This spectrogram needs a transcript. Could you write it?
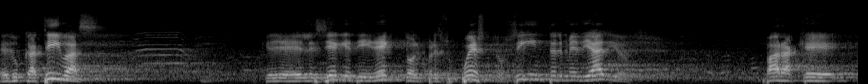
educativas, que les llegue directo el presupuesto, sin intermediarios, para que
